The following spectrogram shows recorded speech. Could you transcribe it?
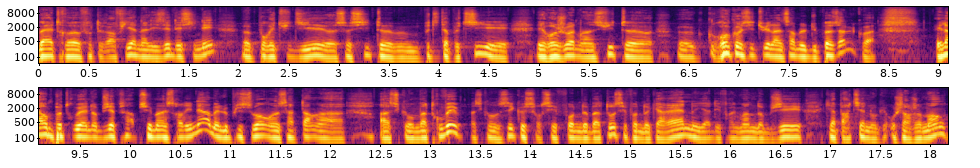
va être photographié, analysé, dessiné euh, pour étudier euh, ce site euh, petit à petit et, et rejoindre ensuite, reconstituer l'ensemble du puzzle. Quoi. Et là, on peut trouver un objet absolument extraordinaire, mais le plus souvent, on s'attend à, à, ce qu'on va trouver, parce qu'on sait que sur ces fonds de bateaux, ces fonds de carène, il y a des fragments d'objets qui appartiennent au, au chargement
